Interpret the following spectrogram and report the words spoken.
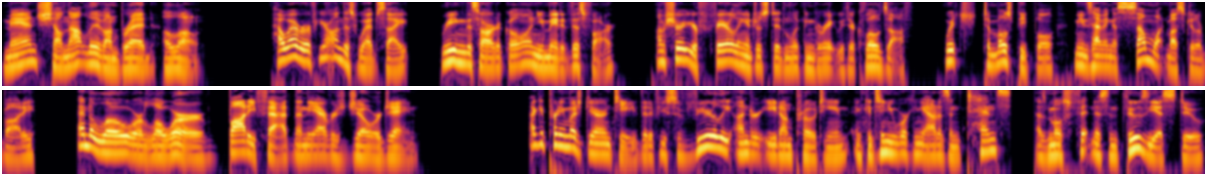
Man shall not live on bread alone. However, if you're on this website, reading this article, and you made it this far, I'm sure you're fairly interested in looking great with your clothes off, which to most people means having a somewhat muscular body and a low or lower body fat than the average Joe or Jane. I can pretty much guarantee that if you severely undereat on protein and continue working out as intense as most fitness enthusiasts do,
